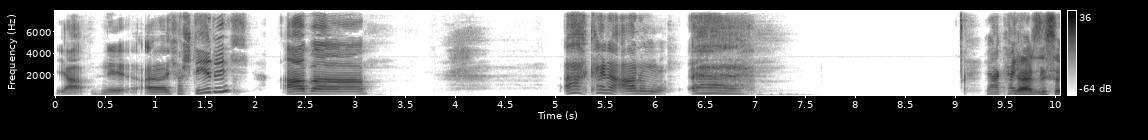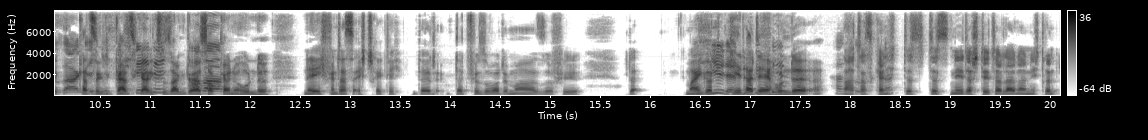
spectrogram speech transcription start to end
ja, nee, äh, ich verstehe dich, aber. Ach, keine Ahnung. Äh, ja, kann ich Ja, siehst nicht du, so sagen. kannst du Ich- ich kannst du gar nicht so sagen, du hast auch keine Hunde. Nee, ich finde das echt schrecklich. Das, das für sowas immer so viel. Mein Gott, denn? jeder, der? Hunde. Ach, du das kann ich, das, das, nee, das steht da leider nicht drin.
